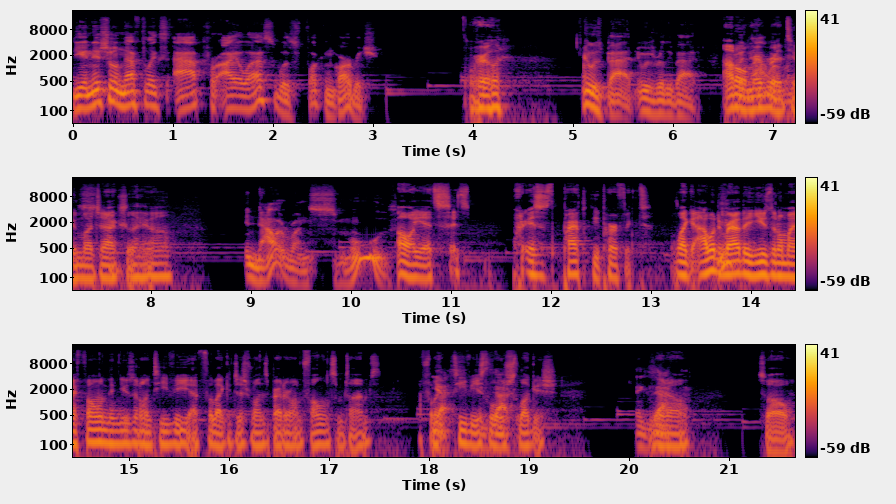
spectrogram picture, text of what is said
The initial Netflix app for iOS was fucking garbage. Really? It was bad. It was really bad. I don't remember it, it too much actually. Yeah. And now it runs smooth. Oh yeah, it's it's it's practically perfect. Like I would yeah. rather use it on my phone than use it on TV. I feel like it just runs better on phone sometimes. I feel yes, like TV is exactly. a little sluggish. Exactly. You know? So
